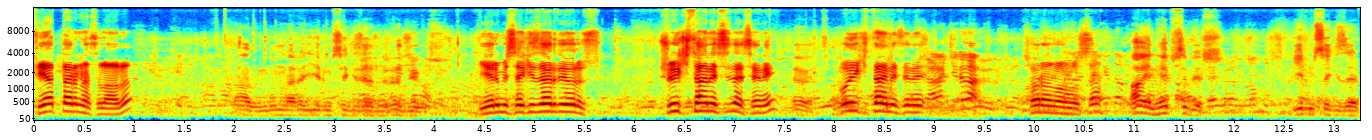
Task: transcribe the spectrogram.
Fiyatları nasıl abi? Abi bunlara 28 lira diyoruz. 28'er diyoruz. Şu iki tanesi de senin. Evet. Bu iki tanesini soran olursa Aynı hepsi bir. 28 lira.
